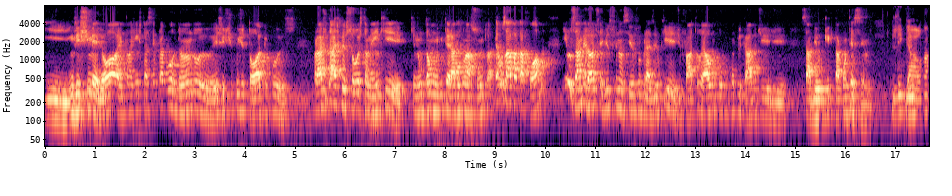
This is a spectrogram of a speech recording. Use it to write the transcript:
e investir melhor. Então a gente está sempre abordando esses tipos de tópicos para ajudar as pessoas também que, que não estão muito inteiradas no assunto, até usar a plataforma e usar melhor os serviços financeiros no Brasil, que de fato é algo um pouco complicado de, de saber o que está acontecendo. Legal. Uma,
